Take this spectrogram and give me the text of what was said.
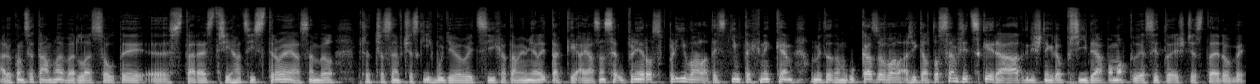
A dokonce tamhle vedle jsou ty eh, staré stříhací stroje. Já jsem byl před časem v Českých Budějovicích a tam je měli taky a já jsem se úplně rozplýval a teď s tím technikem, on mi to tam ukazoval a říkal, to jsem vždycky rád, když někdo přijde a pamatuje si to ještě z té doby.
